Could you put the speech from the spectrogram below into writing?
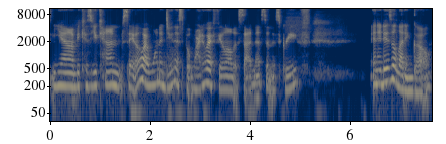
yeah because you can say oh i want to do this but why do i feel all this sadness and this grief? And it is a letting go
